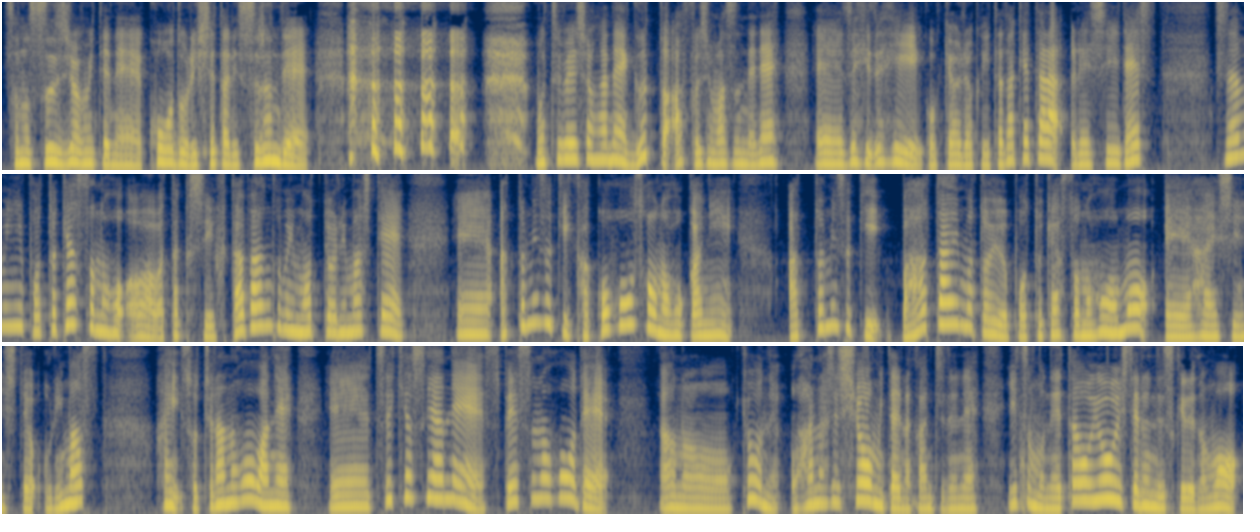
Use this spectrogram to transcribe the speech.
その数字を見てね、小躍りしてたりするんで、モチベーションがね、ぐっとアップしますんでね、えー、ぜひぜひご協力いただけたら嬉しいです。ちなみに、ポッドキャストの方は私、2番組持っておりまして、えー、アットみずき過去放送の他に、アットみずきバータイムというポッドキャストの方も、えー、配信しております。はい、そちらの方はね、えー、ツイキャスやね、スペースの方で、あのー、今日ね、お話ししようみたいな感じでね、いつもネタを用意してるんですけれども、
